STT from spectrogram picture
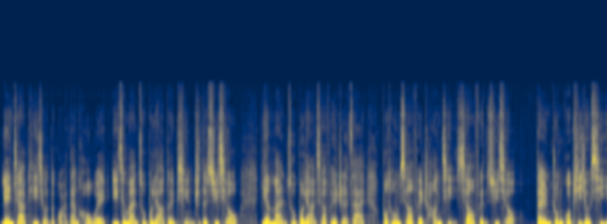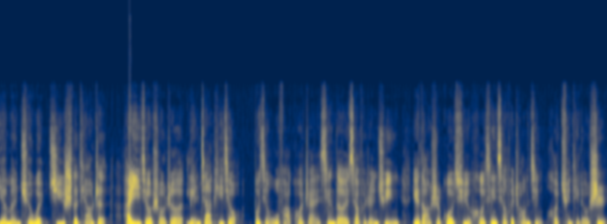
廉价啤酒的寡淡口味已经满足不了对品质的需求，也满足不了消费者在不同消费场景消费的需求。但中国啤酒企业们却未及时的调整，还依旧守着廉价啤酒。不仅无法扩展新的消费人群，也导致过去核心消费场景和群体流失。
